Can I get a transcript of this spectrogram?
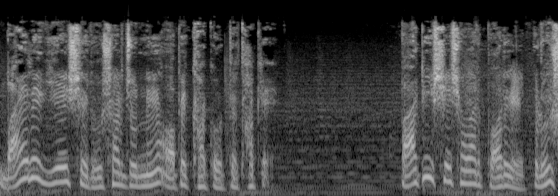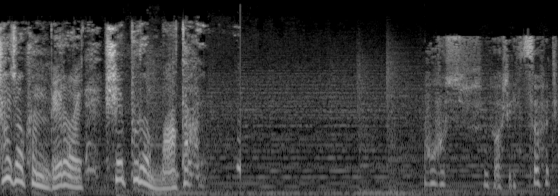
বাইরে গিয়ে সে রুষার জন্য অপেক্ষা করতে থাকে। পার্টি শেষ হওয়ার পরে রুষা যখন বেরোয়, সে পুরো মাতাল। সরি সরি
